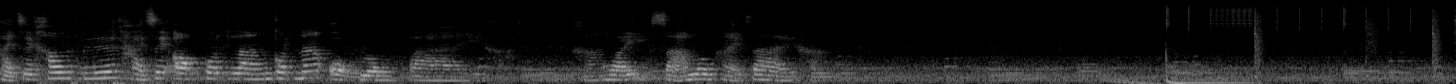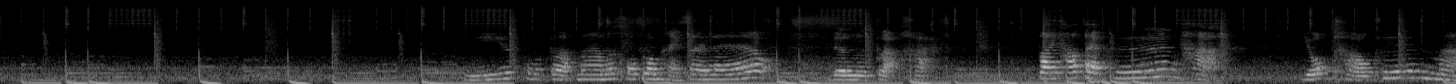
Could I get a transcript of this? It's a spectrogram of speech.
หายใจเข้าลึกๆหายใจออกกดหลังกดหน้าอกลงไปค่ะ ค้างไว้อีก3ลมหายใจค่ะทีนี้ยืดตัวกลับมาเมื่อครบลมหายใจแล้ว เดินมือกลับค่ะ ปลายเท้าแตะพื้นค่ะ ยกเข่าขึ้นมา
